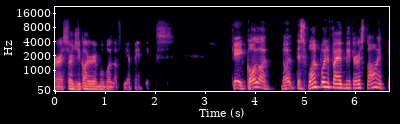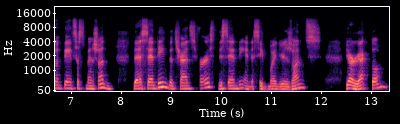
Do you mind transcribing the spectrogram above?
or a surgical removal of the appendix. Okay, colon. No, it is 1.5 meters long. It contains, mentioned, the ascending, the transverse, descending, and the sigmoid regions. Your rectum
